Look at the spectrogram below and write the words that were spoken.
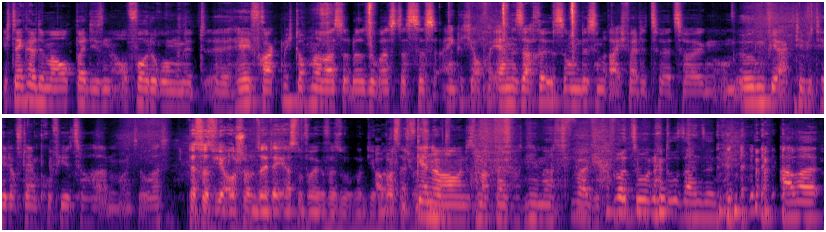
Ich denke halt immer auch bei diesen Aufforderungen mit, äh, hey, frag mich doch mal was oder sowas, dass das eigentlich auch eher eine Sache ist, um ein bisschen Reichweite zu erzeugen, um irgendwie Aktivität auf deinem Profil zu haben und sowas. das, was wir auch schon seit der ersten Folge versuchen und ihr Aber es einfach Genau, und das macht einfach niemand, weil wir einfach so uninteressant sind. Aber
